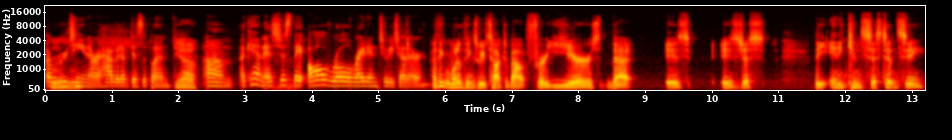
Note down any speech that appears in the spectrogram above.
a Mhm. routine or a habit of discipline. yeah. Um again, it's just they all roll right into each other. I think one of the things we've talked about for years that is is just the inconsistency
